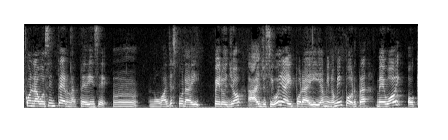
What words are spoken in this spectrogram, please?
con la voz interna te dice, mm, no vayas por ahí. Pero yo, ay, yo sí voy a ir por ahí, a mí no me importa, me voy, ok,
